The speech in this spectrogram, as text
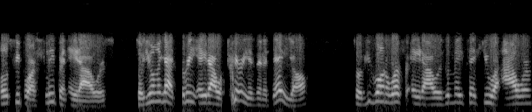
Most people are sleeping eight hours. So you only got three eight hour periods in a day, y'all. So if you're going to work for eight hours, it may take you an hour,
